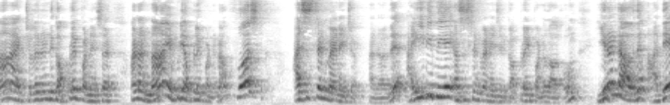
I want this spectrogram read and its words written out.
நான் ஆக்சுவலா ரெண்டுக்கு அப்ளை பண்ணேன் சார் ஆனா நான் எப்படி அப்ளை பண்ணேன்னா ஃபர்ஸ்ட் அசிஸ்டன்ட் மேனேஜர் அதாவது ஐடிபிஐ அசிஸ்டன்ட் மேனேஜருக்கு அப்ளை பண்ணதாகவும் இரண்டாவது அதே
